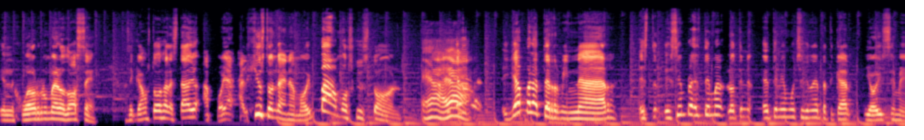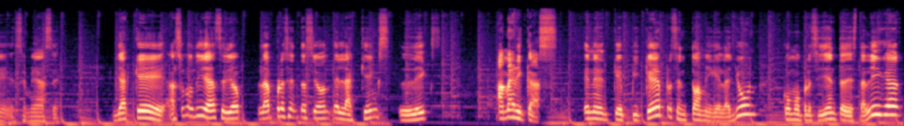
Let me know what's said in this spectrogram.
el jugador número 12. Así que vamos todos al estadio a apoyar al Houston Dynamo y vamos Houston. Ya, ya. Y ya para terminar, este, eh, siempre el tema lo ten- he tenido muchas ganas de platicar y hoy se me, se me hace. Ya que hace unos días se dio la presentación de la Kings League Américas, en el que Piqué presentó a Miguel Ayun como presidente de esta liga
